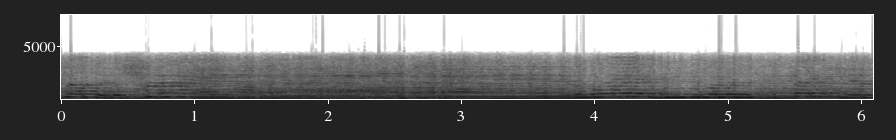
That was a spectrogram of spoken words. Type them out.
picks up a train. The way we were, you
